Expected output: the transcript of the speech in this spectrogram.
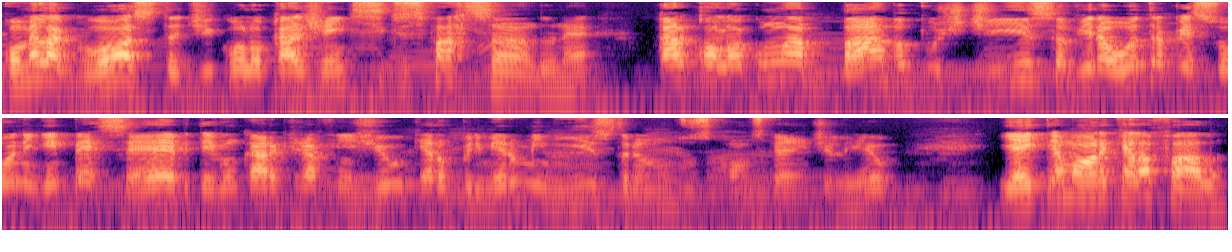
como ela gosta de colocar gente se disfarçando, né? O cara coloca uma barba postiça, vira outra pessoa, ninguém percebe. Teve um cara que já fingiu que era o primeiro-ministro num dos contos que a gente leu. E aí tem uma hora que ela fala.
